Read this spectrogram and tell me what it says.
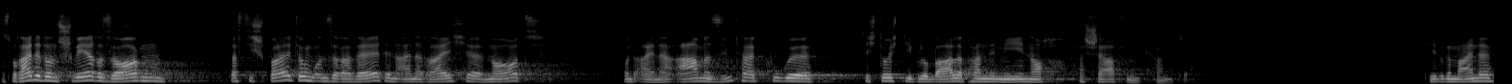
Es bereitet uns schwere Sorgen, dass die Spaltung unserer Welt in eine reiche Nord- und eine arme Südhalbkugel sich durch die globale Pandemie noch verschärfen könnte. Liebe Gemeinde,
